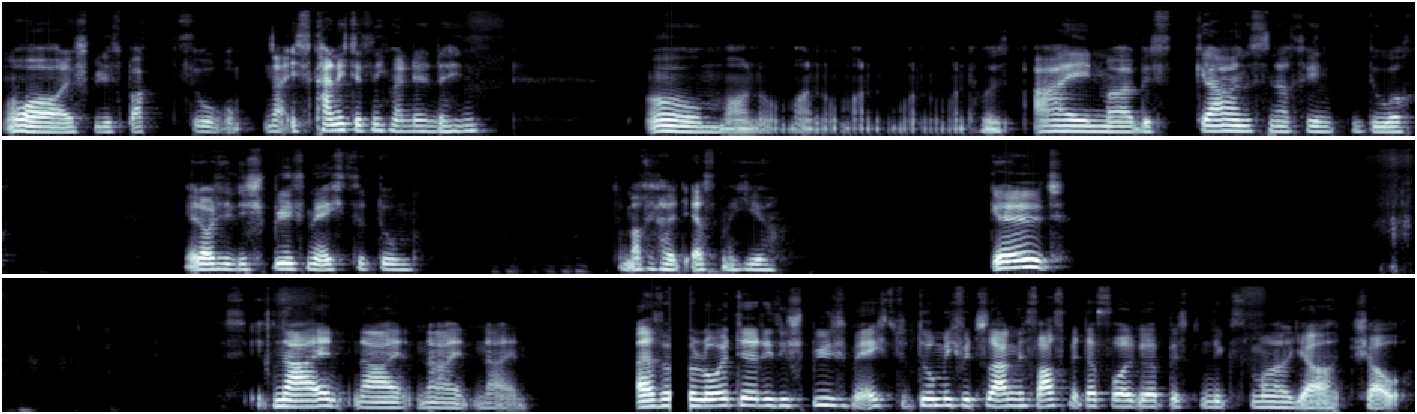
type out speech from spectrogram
Oh, das Spiel ist buggt so rum. Na, ich kann ich jetzt nicht mehr dahin. Oh Mann, oh Mann, oh Mann, oh Mann, oh Mann. Du musst einmal bis ganz nach hinten durch. Ja, Leute, das Spiel ist mir echt zu dumm. Dann mache ich halt erstmal hier. Geld. Nein, nein, nein, nein. Also Leute, dieses Spiel ist mir echt zu dumm. Ich würde sagen, das war's mit der Folge. Bis zum nächsten Mal. Ja, ciao.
